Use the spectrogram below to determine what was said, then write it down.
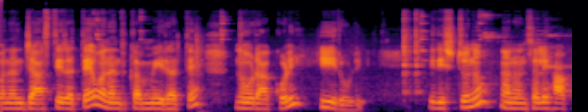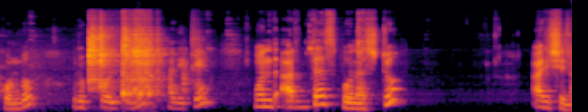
ಒಂದೊಂದು ಜಾಸ್ತಿ ಇರುತ್ತೆ, ಒಂದೊಂದು ಕಮ್ಮಿ ಇರುತ್ತೆ. ನೋಡಿ ಹಾಕ್ಕೊಳ್ಳಿ ಈರುಳ್ಳಿ. ಇದಿಷ್ಟು ನಾನು ಒಂದ್ಸಲ ಹಾಕ್ಕೊಂಡು ರುಬ್ಕೊಳ್ತೀನಿ. ಅದಕ್ಕೆ ಒಂದು ಅರ್ಧ ಸ್ಪೂನಷ್ಟು ಅರಿಶಿನ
